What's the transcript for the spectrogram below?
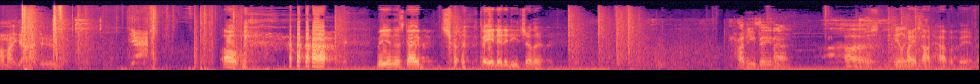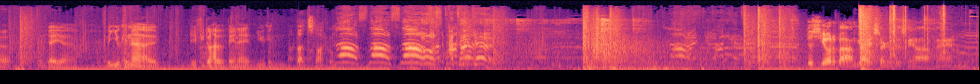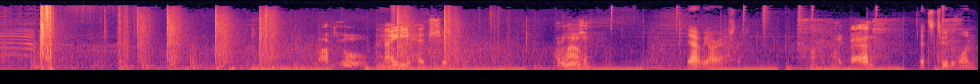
Oh my god, dude. Yeah! Oh! Me and this guy tr- baited at each other. How do you It's so bayonet? funny. Uh, You might not have a bayonet. Yeah, yeah. But you can, uh, if you don't have a bayonet, you can butt stock them. Los, Attacke! This Yoda bomb guy is starting to piss me off, man. Fuck you. 90 head shift. Are we Wow. losing? Yeah, we are actually. Like bad? It's two to one.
